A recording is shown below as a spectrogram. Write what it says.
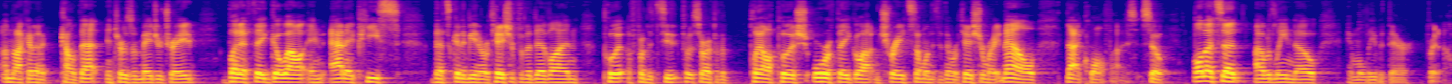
I'm not going to count that in terms of major trade. But if they go out and add a piece that's going to be in a rotation for the deadline, put for the for, sorry for the playoff push, or if they go out and trade someone that's in the rotation right now, that qualifies. So all that said, I would lean no, and we'll leave it there for now.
